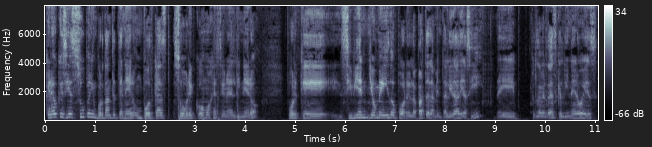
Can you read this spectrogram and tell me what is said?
creo que sí es súper importante tener un podcast sobre cómo gestionar el dinero, porque si bien yo me he ido por la parte de la mentalidad y así, eh, pues la verdad es que el dinero es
